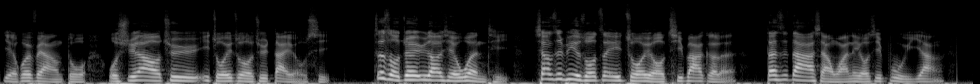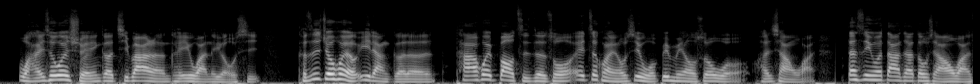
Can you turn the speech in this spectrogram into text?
也会非常多。我需要去一桌一桌的去带游戏，这时候就会遇到一些问题，像是譬如说这一桌有七八个人，但是大家想玩的游戏不一样。我还是会选一个七八人可以玩的游戏，可是就会有一两个人，他会抱持着说，诶，这款游戏我并没有说我很想玩，但是因为大家都想要玩，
